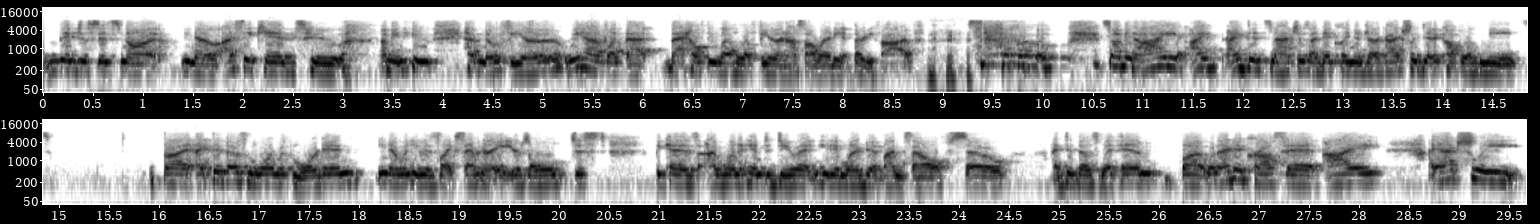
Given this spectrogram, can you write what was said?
they just it's not you know i see kids who i mean who have no fear. We have like that that healthy level of fear in us already at 35 so so i mean I, I i did snatches. I did clean and jerk. I actually did a couple of meets. But i did those more with morgan you know when he was like seven or eight years old just because i wanted him to do it and he didn't want to do it by himself. So I did those with him. But when I did CrossFit, I I actually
